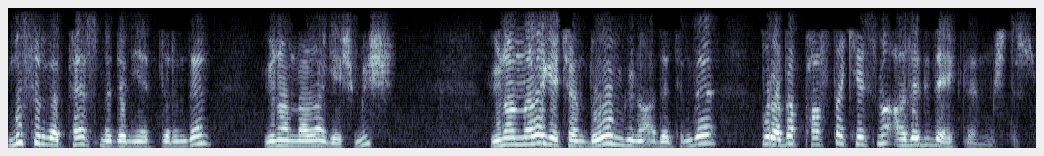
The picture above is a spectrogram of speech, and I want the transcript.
Mısır ve Pers medeniyetlerinden Yunanlara geçmiş. Yunanlara geçen doğum günü adetinde burada pasta kesme adedi de eklenmiştir.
